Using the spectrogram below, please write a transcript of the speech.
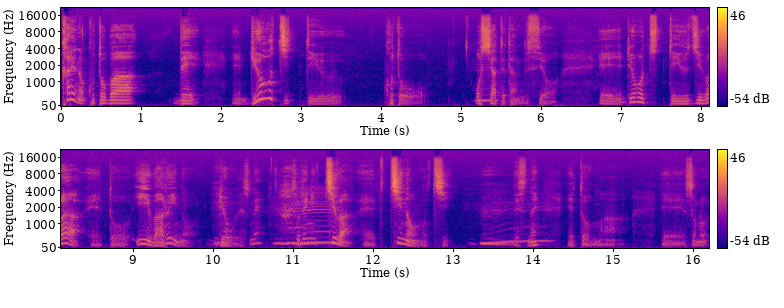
彼の言葉で「えー領地」っていうことをおっしゃってたんですよ。えー領地っていう字は、えー、といい悪いの領ですね。それに知は、えーと知能の知うん。ですね。えっとまあ、えーその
